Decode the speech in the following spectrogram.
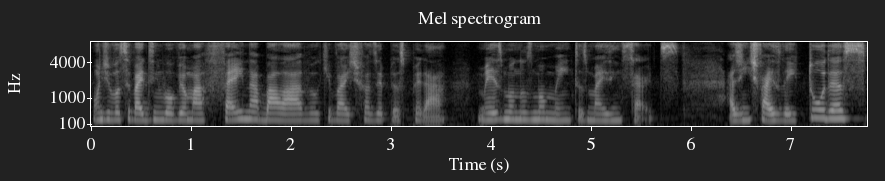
onde você vai desenvolver uma fé inabalável que vai te fazer prosperar, mesmo nos momentos mais incertos. A gente faz leituras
